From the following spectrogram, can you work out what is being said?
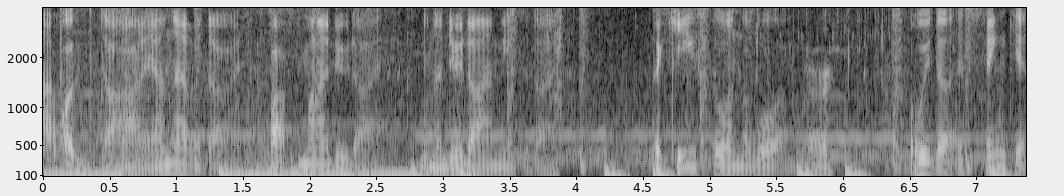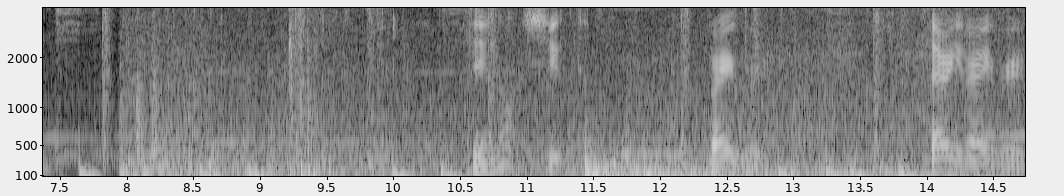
I won't die, I never die. Apart from when I do die. When I do die, I need to die. The key's still in the water, bro. What we doing? It's sinking. Do not shoot him. Very rude. Very, very rude.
